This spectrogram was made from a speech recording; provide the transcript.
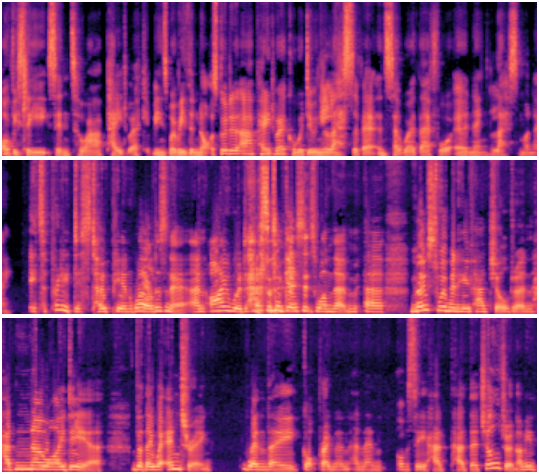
obviously eats into our paid work. It means we're either not as good at our paid work or we're doing less of it, and so we're therefore earning less money. It's a pretty dystopian world, isn't it? And I would hazard a guess it's one that uh, most women who've had children had no idea that they were entering when they got pregnant and then obviously had had their children. I mean,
